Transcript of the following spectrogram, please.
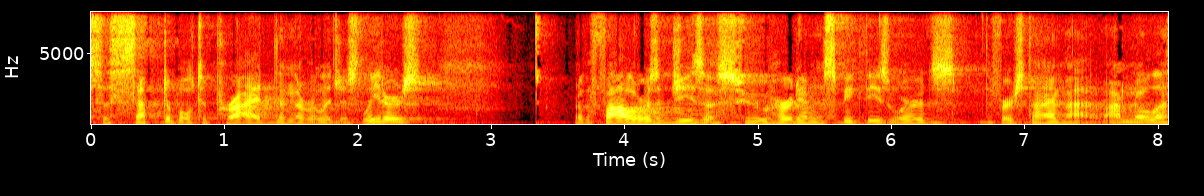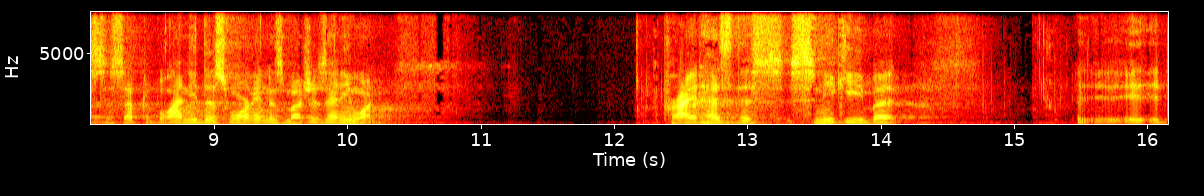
susceptible to pride than the religious leaders or the followers of Jesus who heard him speak these words the first time. I, I'm no less susceptible. I need this warning as much as anyone. Pride has this sneaky, but it, it,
